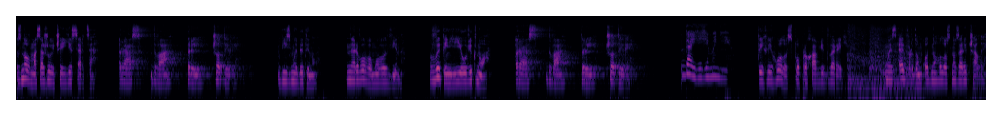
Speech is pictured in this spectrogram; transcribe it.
знов масажуючи її серце. Раз, два, три, чотири. Візьми дитину. Нервово мовив він. Викинь її у вікно. Раз, два, три, чотири. Дай її мені. Тихий голос попрохав від дверей. Ми з Едвардом одноголосно заричали.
